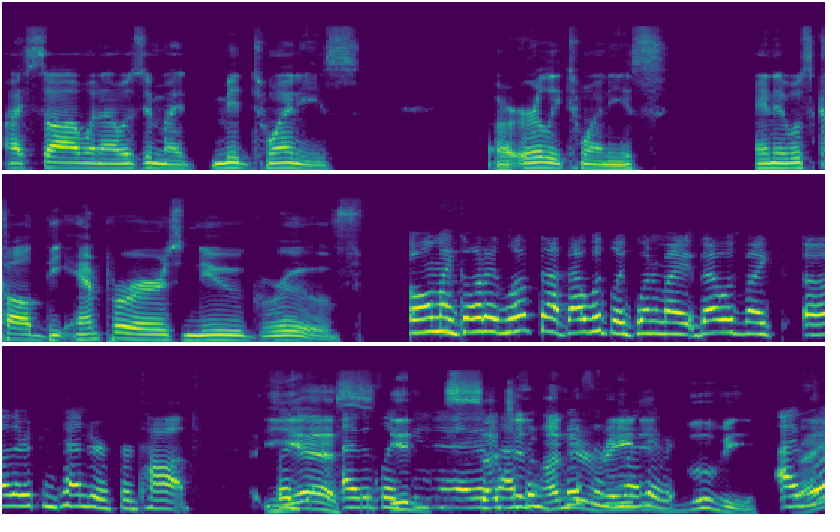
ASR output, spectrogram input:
i saw when i was in my mid 20s or early 20s and it was called the emperor's new groove oh my god i love that that was like one of my that was my other contender for top like, yes, I was like, it's you know, such an underrated movie. I right?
